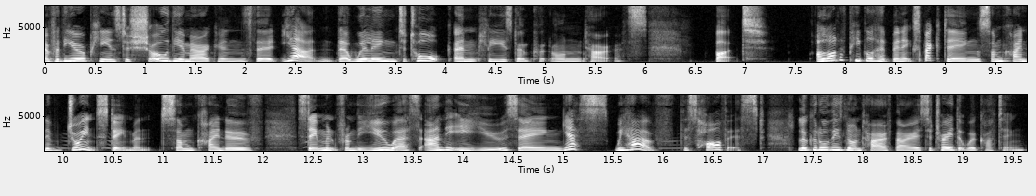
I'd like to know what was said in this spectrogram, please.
And for the Europeans to show the Americans that, yeah, they're willing to talk and please don't put on tariffs. But a lot of people had been expecting some kind of joint statement, some kind of statement from the US and the EU saying, yes, we have this harvest. Look at all these non tariff barriers to trade that we're cutting.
